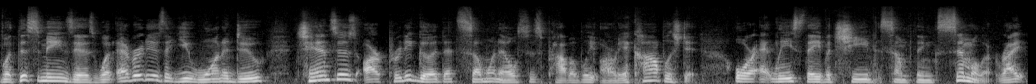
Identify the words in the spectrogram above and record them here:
What this means is whatever it is that you want to do, chances are pretty good that someone else has probably already accomplished it, or at least they've achieved something similar, right?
